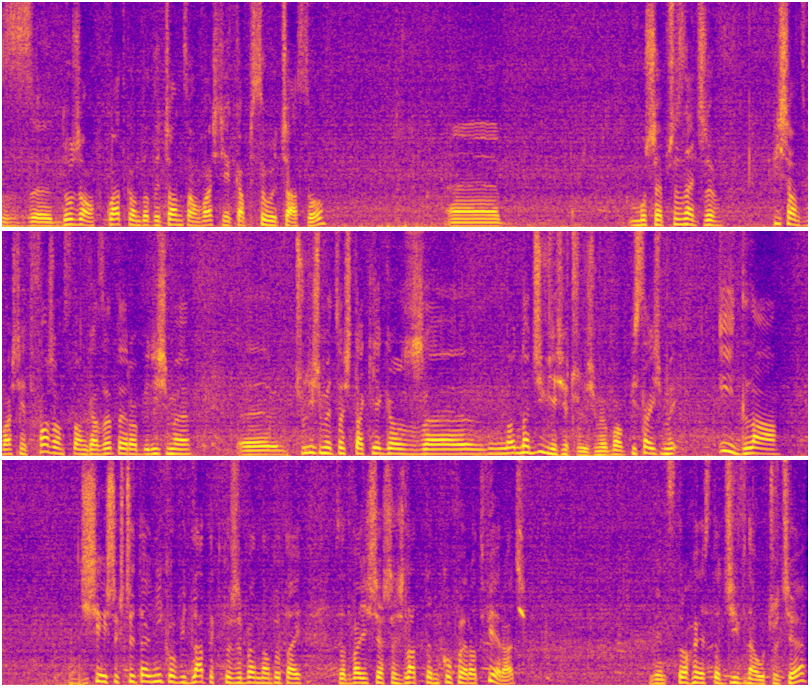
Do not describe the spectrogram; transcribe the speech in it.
z dużą wkładką dotyczącą właśnie kapsuły czasu. E, muszę przyznać, że pisząc właśnie, tworząc tą gazetę, robiliśmy, e, czuliśmy coś takiego, że no, no dziwnie się czuliśmy, bo pisaliśmy i dla dzisiejszych czytelników i dla tych, którzy będą tutaj za 26 lat ten kufer otwierać. Więc trochę jest to dziwne uczucie,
